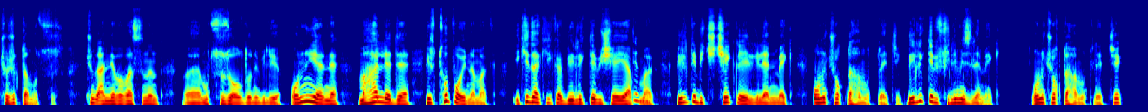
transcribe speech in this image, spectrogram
Çocuk da mutsuz. Çünkü anne babasının e, mutsuz olduğunu biliyor. Onun yerine mahallede bir top oynamak, iki dakika birlikte bir şey yapmak, birlikte bir çiçekle ilgilenmek onu çok daha mutlu edecek. Birlikte bir film izlemek onu çok daha mutlu edecek.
